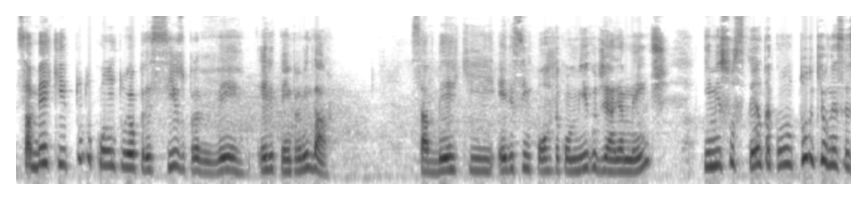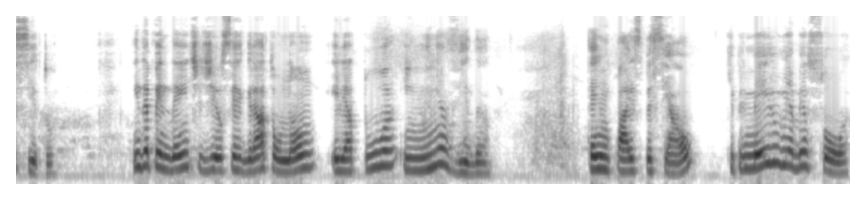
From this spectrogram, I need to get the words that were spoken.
Saber que tudo quanto eu preciso para viver, Ele tem para me dar. Saber que Ele se importa comigo diariamente e me sustenta com tudo que eu necessito. Independente de eu ser grato ou não, ele atua em minha vida. Tenho um pai especial que primeiro me abençoa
